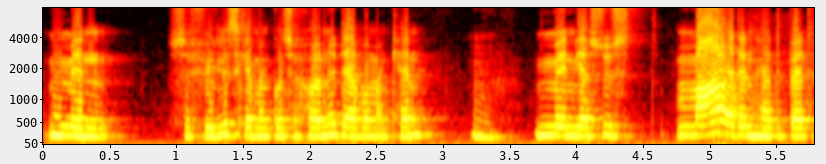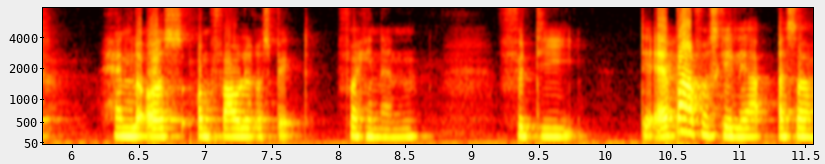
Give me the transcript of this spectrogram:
Men selvfølgelig skal man gå til hånde der, hvor man kan. Mm. Men jeg synes, meget af den her debat handler også om faglig respekt for hinanden. Fordi det er bare forskellige altså,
